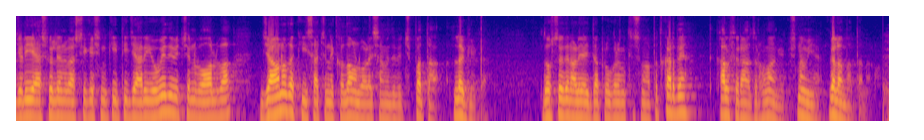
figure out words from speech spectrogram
ਜਿਹੜੀ ਇਸ ਵੇਲੇ ਇਨਵੈਸਟੀਗੇਸ਼ਨ ਕੀਤੀ ਜਾ ਰਹੀ, ਉਹਦੇ ਵਿੱਚ ਇਨਵੋਲਵ ਆ, ਜਾਂ ਉਹਨਾਂ ਦਾ ਕੀ ਸੱਚ ਨਿਕਲਦਾ ਆਉਣ ਵਾਲੇ ਸਮੇਂ ਦੇ ਵਿੱਚ ਪਤਾ ਲੱਗੇਗਾ। ਦੋਸਤੋ ਦੇ ਨਾਲ ਹੀ ਅੱਜ ਦਾ ਪ੍ਰੋਗਰਾਮ ਇੱਥੇ ਸਮਾਪਤ ਕਰਦੇ ਹਾਂ। ਕੱਲ ਫਿਰ ਹਾਜ਼ਰ ਹੋਵਾਂਗੇ ਕੁਝ ਨਵੀਆਂ ਗੱਲਾਂ ਬਾਤਾਂ ਨਾਲ।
